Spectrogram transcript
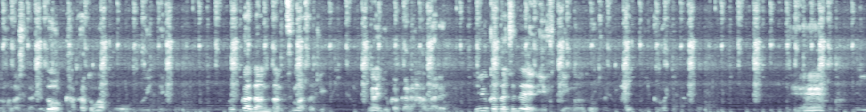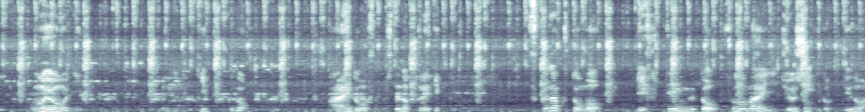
の話だけどかかとがこう浮いてきてそこからだんだんつま先が床から離れてっていう形でリフティングの動作に入っていくわけだ。ね。このようにキックの前動作としてのプレキック少なくともリフティングとその前に重心移動っていうのは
